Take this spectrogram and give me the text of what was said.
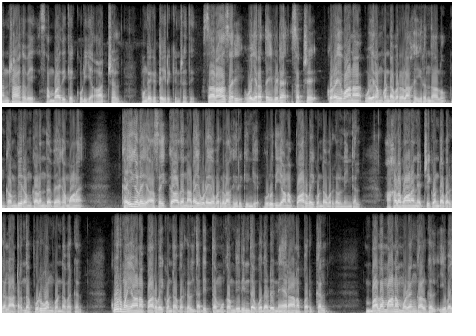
நன்றாகவே சம்பாதிக்கக்கூடிய ஆற்றல் உங்ககிட்ட இருக்கின்றது. சராசரி உயரத்தை விட சற்று குறைவான உயரம் கொண்டவர்களாக இருந்தாலும் கம்பீரம் கலந்த வேகமான கைகளை அசைக்காத நடை உடையவர்களாக இருக்கீங்க. உறுதியான பார்வை கொண்டவர்கள் நீங்கள். அகலமான நெற்றி கொண்டவர்கள் அடர்ந்த புருவம் கொண்டவர்கள் கூர்மையான பார்வை கொண்டவர்கள் தடித்த முகம் விரிந்த உதடு நேரான பற்கள் பலமான முழங்கால்கள் இவை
